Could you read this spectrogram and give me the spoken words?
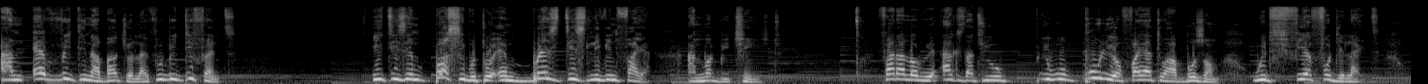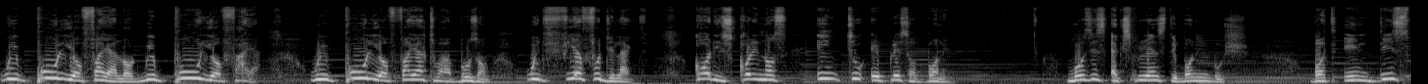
and everything about your life will be different. It is impossible to embrace this living fire and not be changed. Father, Lord, we ask that you, you will pull your fire to our bosom with fearful delight. We pull your fire, Lord. We pull your fire. We pull your fire to our bosom with fearful delight. God is calling us into a place of burning. Moses experienced the burning bush. But in this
